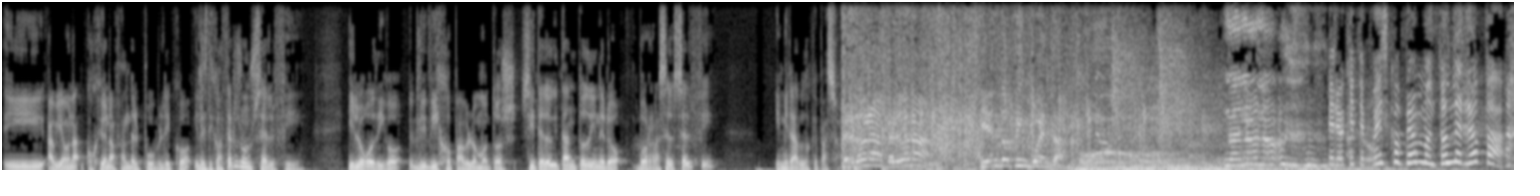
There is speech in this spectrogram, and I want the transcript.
y había una, cogió una fan del público y les dijo, haceros un selfie. Y luego digo, dijo Pablo Motos, si te doy tanto dinero, ¿borras el selfie? Y mirad lo que pasó. Perdona, perdona. 150. No, no, no. Pero que te puedes comprar un montón de ropa.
